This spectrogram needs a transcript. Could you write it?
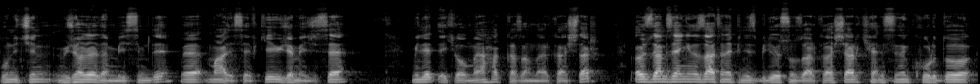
bunun için mücadele eden bir isimdi. Ve maalesef ki Yüce Meclis'e milletvekili olmaya hak kazandı arkadaşlar. Özlem Zengin'i zaten hepiniz biliyorsunuz arkadaşlar. Kendisinin kurduğu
